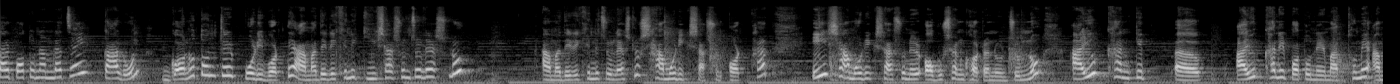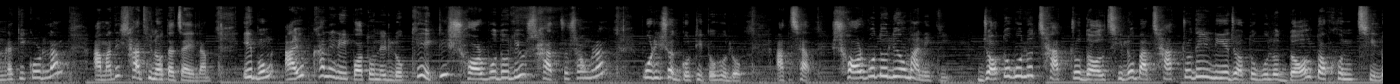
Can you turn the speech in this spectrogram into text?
তার পতন আমরা চাই? কারণ গণতন্ত্রের পরিবর্তে আমাদের এখানে কি শাসন চলে আসলো? আমাদের এখানে চলে আসলো সামরিক শাসন, অর্থাৎ এই সামরিক শাসনের অবসান ঘটানোর জন্য আয়ুব খানকে আয়ুব খানের পতনের মাধ্যমে আমরা কি করলাম? আমাদের স্বাধীনতা চাইলাম। এবং আয়ুব খানের এই পতনের লক্ষ্যে একটি সর্বদলীয় ছাত্র সংগ্রাম পরিষদ গঠিত হলো। আচ্ছা সর্বদলীয় মানে কি? যতগুলো ছাত্র দল ছিল বা ছাত্রদের নিয়ে যতগুলো দল তখন ছিল,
